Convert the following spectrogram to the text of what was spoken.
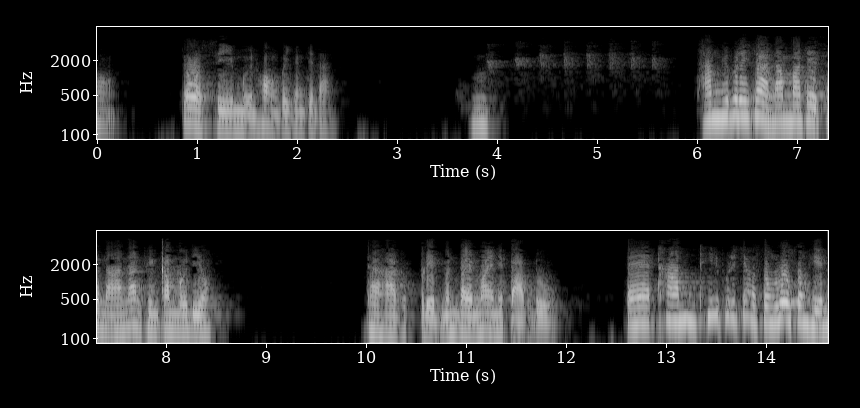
ห้อง เจ้าว่าสี่หมื่นห้องไปยังจะได้ทำที่พระเจ้านำมาเทศนานั่นเพียงกรรมมือเดียว ถ้าหากเปรียบมันใบไม้ในป่าดู แต่ธรรมที่พระเจ้าทรงรู้ทรงเห็น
